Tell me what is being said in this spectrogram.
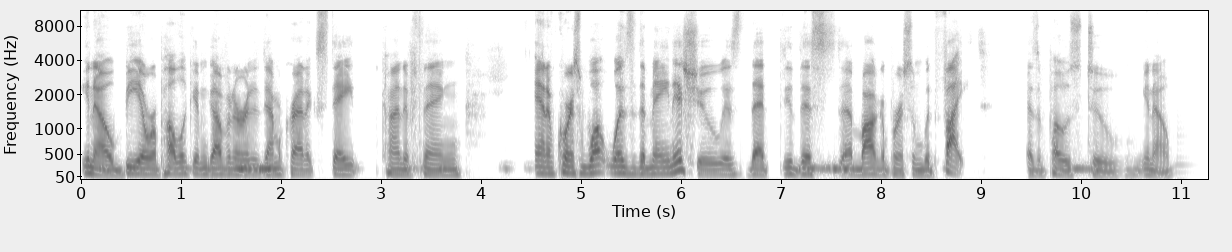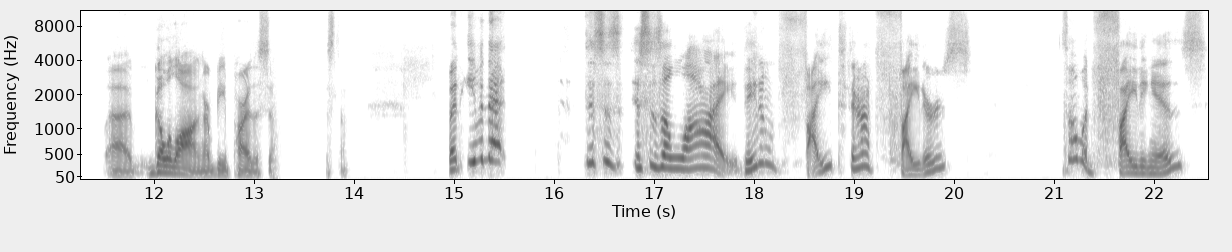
You know, be a Republican governor in a Democratic state kind of thing. And of course, what was the main issue is that this uh, MAGA person would fight as opposed to you know uh, go along or be part of the system. But even that this is this is a lie. They don't fight. They're not fighters. It's not what fighting is.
